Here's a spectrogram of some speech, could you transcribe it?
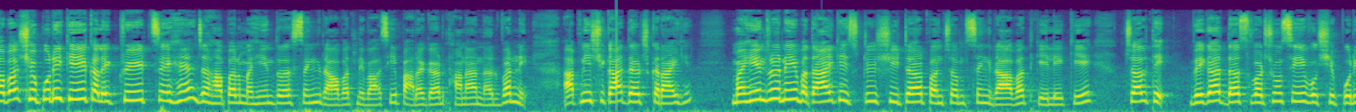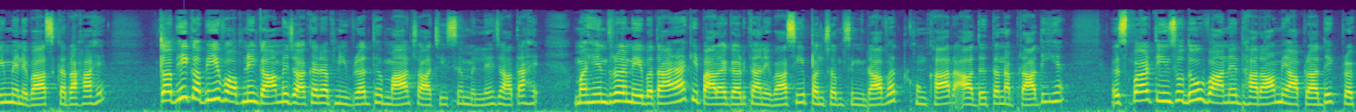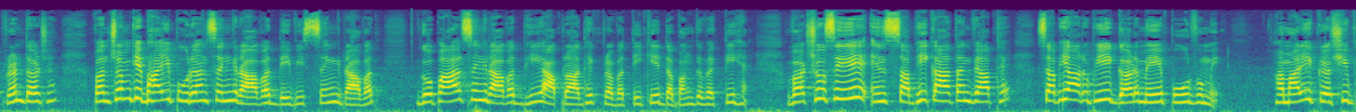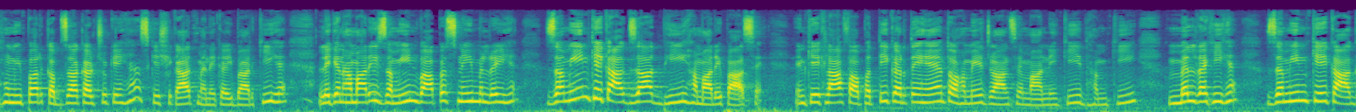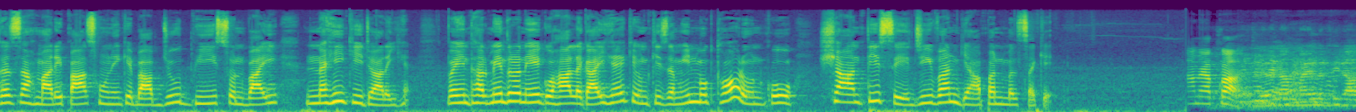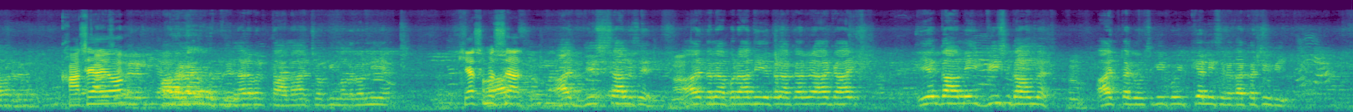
खबर शिवपुरी के कलेक्ट्रेट से है, जहाँ पर महेंद्र सिंह रावत निवासी पारागढ़ थाना नरवर ने अपनी शिकायत दर्ज कराई है। महेंद्र ने बताया कि स्ट्रीट शीटर पंचम सिंह रावत केले के चलते विगत दस वर्षों से वो शिवपुरी में निवास कर रहा है। कभी कभी वो अपने गाँव में जाकर अपनी वृद्ध माँ चाची से मिलने जाता है। महेंद्र ने बताया कि पारागढ़ का निवासी पंचम सिंह रावत खूंखार आदतन अपराधी है। इस पर 302 वान्य धाराओं में आपराधिक प्रकरण दर्ज है। पंचम के भाई पूरन सिंह रावत, देवी सिंह रावत, गोपाल सिंह रावत भी आपराधिक प्रवृत्ति के दबंग व्यक्ति हैं। वर्षों से इन सभी का आतंक व्याप्त है। सभी आरोपी गढ़ में, पूर्व में हमारी कृषि भूमि पर कब्जा कर चुके हैं। इसकी शिकायत मैंने कई बार की है, लेकिन हमारी ज़मीन वापस नहीं मिल रही है। ज़मीन के कागजात भी हमारे पास हैं। इनके खिलाफ आपत्ति करते हैं तो हमें जान से मारने की धमकी मिल रही है। ज़मीन के कागज़ हमारे पास होने के बावजूद भी सुनवाई नहीं की जा रही है। वहीं धर्मेंद्र ने गुहार लगाई है कि उनकी ज़मीन मुक्त हो और उनको शांति से जीवन यापन मिल सके। नाम है आपका? मेरा नाम महेंद्र सिंह रावत है। कहाँ से आए हो आप? थाना चौकी मगरौनी है। क्या समस्या? आज आज बीस साल से आज इतना अपराधी इतना कर रहा है कि आज एक गाँव नहीं बीस गाँव में। आज तक उसकी कोई क्या नहीं सकता कचू भी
